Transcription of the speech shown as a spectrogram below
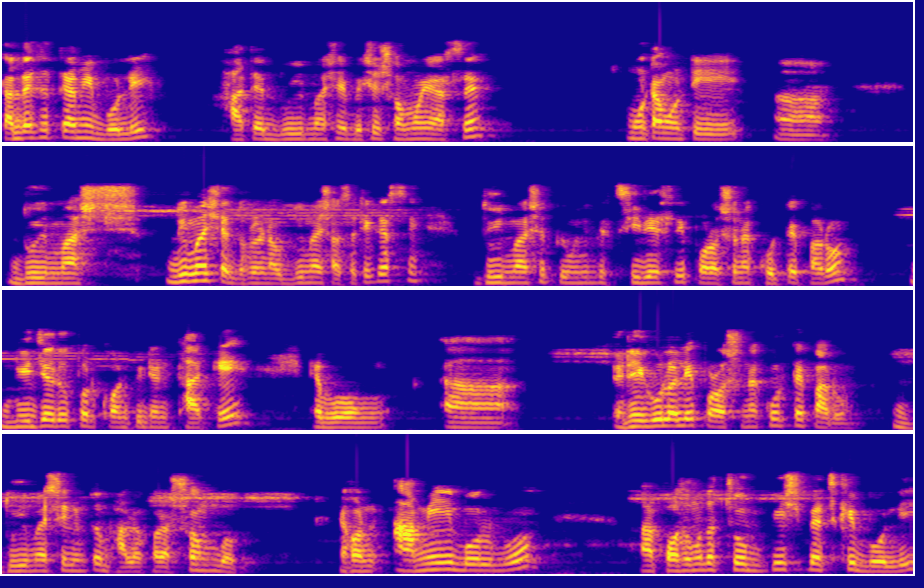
তাদের ক্ষেত্রে আমি বলি, হাতে দুই মাসের বেশি সময় আছে, মোটামুটি দুই মাস, দুই মাসে ধরে নাও, দুই মাস আছে, ঠিক আছে? দুই মাসে তুমি যদি সিরিয়াসলি পড়াশোনা করতে পারো, নিজের উপর কনফিডেন্ট থাকে এবং রেগুলারলি পড়াশোনা করতে পারো, দুই মাসে কিন্তু ভালো করা সম্ভব। এখন আমি বলব প্রথমত চব্বিশ ব্যাচকে বলি,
